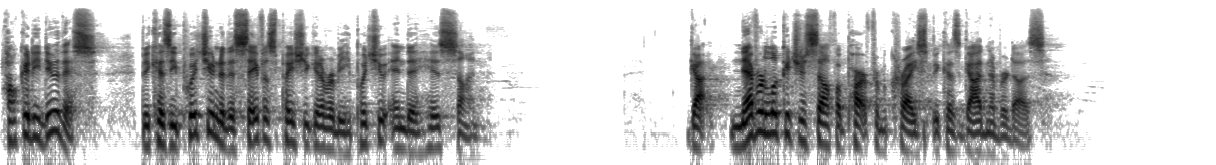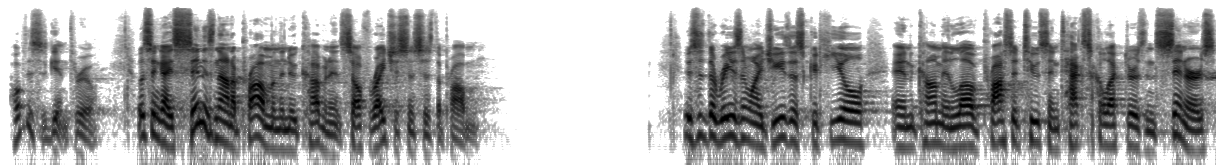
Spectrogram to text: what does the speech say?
How could he do this? Because he put you into the safest place you could ever be. He put you into his son. God, never look at yourself apart from Christ because God never does. I hope this is getting through. Listen, guys, sin is not a problem in the new covenant, self righteousness is the problem. This is the reason why Jesus could heal and come and love prostitutes and tax collectors and sinners,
